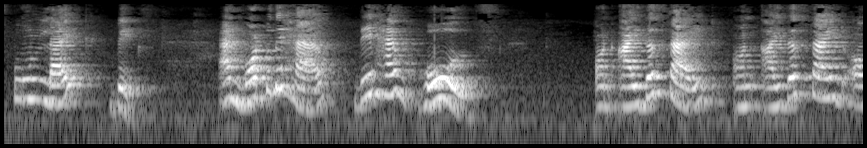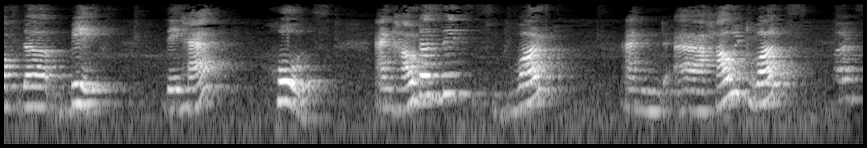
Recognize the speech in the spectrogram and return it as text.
Spoon-like beaks. And what do they have? They have holes on either side on either side of the beak they have holes. And how does it work? And uh, how it works? Birds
